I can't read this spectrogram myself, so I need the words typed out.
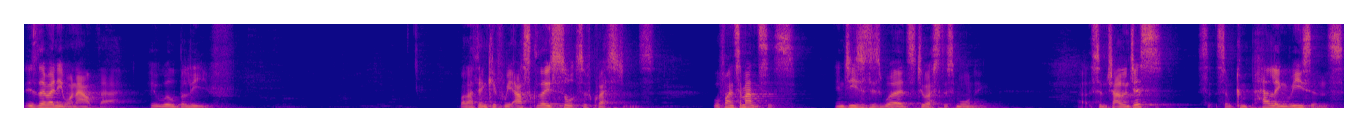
Is there anyone out there who will believe? Well, I think if we ask those sorts of questions, we'll find some answers in Jesus' words to us this morning. Uh, some challenges, some compelling reasons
